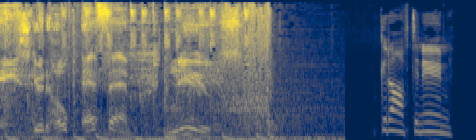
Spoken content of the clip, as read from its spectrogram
Is Good Hope FM News. Good afternoon.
